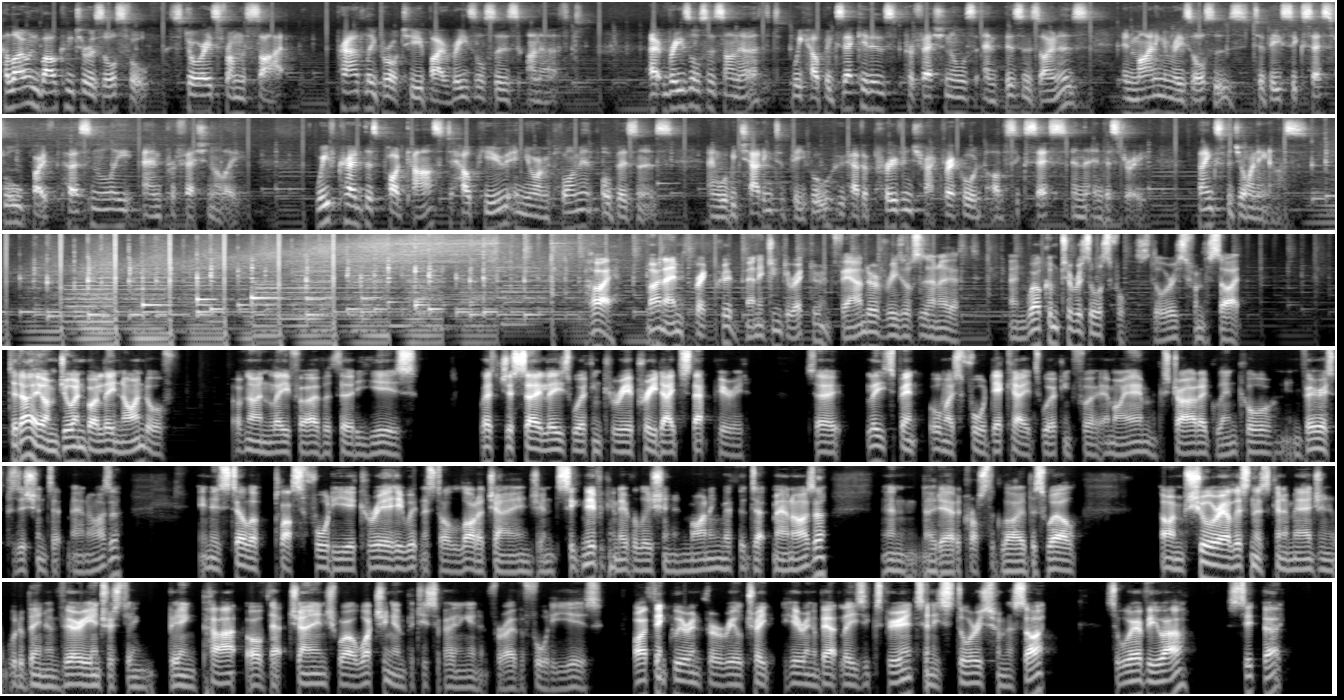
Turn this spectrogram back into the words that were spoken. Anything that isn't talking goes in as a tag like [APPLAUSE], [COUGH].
Hello and welcome to Resourceful Stories from the Site, proudly brought to you by Resources Unearthed. At Resources Unearthed, we help executives, professionals, and business owners in mining and resources to be successful both personally and professionally. We've created this podcast to help you in your employment or business, and we'll be chatting to people who have a proven track record of success in the industry. Thanks for joining us. Hi, my name is Brett Cribb, Managing Director and founder of Resources Unearthed, and welcome to Resourceful Stories from the Site. Today I'm joined by Leigh Neindorf. I've known Leigh for over 30 years. Let's just say Leigh's working career predates that period. So Lee spent almost four decades working for MIM, Xstrata, Glencore in various positions at Mount Isa in his stellar plus 40 year career, he witnessed a lot of change and significant evolution in mining methods at Mount Isa and no doubt across the globe as well. I'm sure our listeners can imagine it would have been a very interesting being part of that change while watching and participating in it for over 40 years. I think we're in for a real treat hearing about Leigh's experience and his stories from the site. So, wherever you are, sit back,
